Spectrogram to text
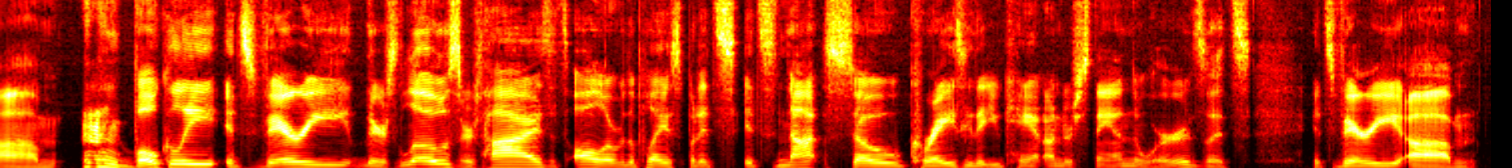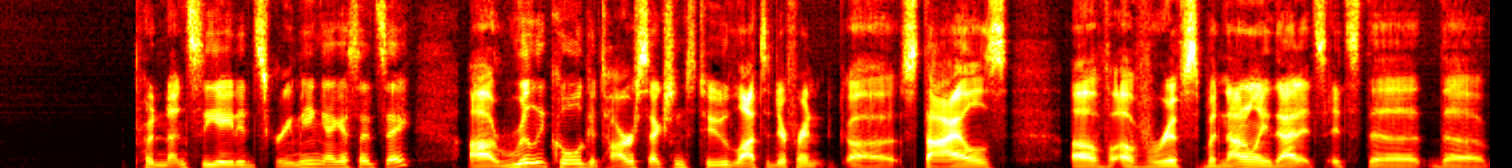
Um, vocally, it's very there's lows, there's highs, it's all over the place, but it's it's not so crazy that you can't understand the words. It's it's very um pronunciated screaming, I guess I'd say. Uh, really cool guitar sections too. Lots of different uh, styles of of riffs, but not only that, it's it's the the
